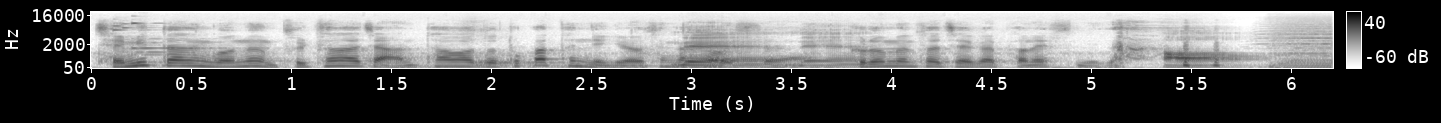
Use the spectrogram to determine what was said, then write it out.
재밌다는 거는 불편하지 않다와도 똑같은 얘기라고 생각하고 네, 있어요. 네. 그러면서 제가 변했습니다. 아.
